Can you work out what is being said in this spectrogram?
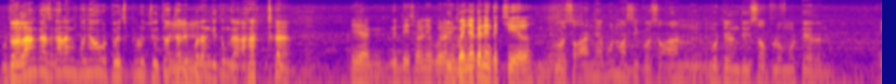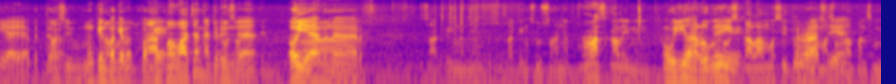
udah langka sekarang punya duit 10 juta cari Hmm. barang gitu nggak ada Iya gede soalnya ukurannya Itu- banyak kan yang kecil. gosokannya pun masih gosokan model desa belum modern Iya ya betul. masih Mungkin pakai pakai nah, bawa aja nggak digosok. Oh iya Ah, benar. saking saking susahnya keras kali ini Oh iya Kalau Ruby. untuk skala mos itu keras masuk dia. 89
